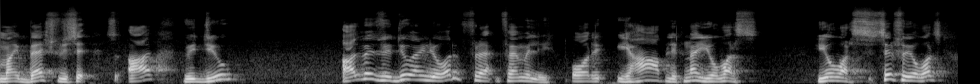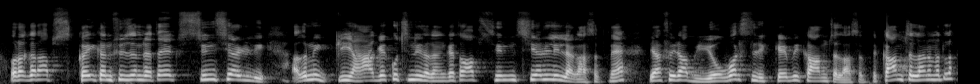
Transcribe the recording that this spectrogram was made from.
my best wishes are with you always with you and your family और यहाँ आप लिखना योवर्स योवर्स सिर्फ़ योवर्स और अगर आप कई कन्फ्यूज़न रहता है सिंसियरली अगर नहीं, कि यहाँ आगे कुछ नहीं लगाएँगे तो आप सिंसियरली लगा सकते हैं, या फिर आप योवर्स लिख के भी काम चला सकते हैं। काम चलाना मतलब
